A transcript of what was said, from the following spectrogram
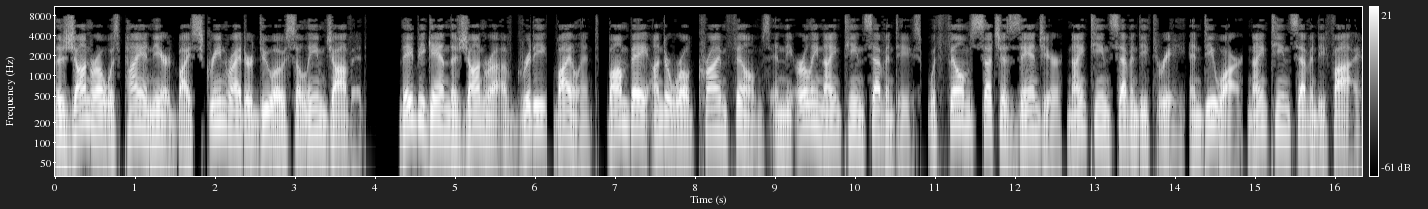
The genre was pioneered by screenwriter duo Salim Javed. They began the genre of gritty, violent, Bombay underworld crime films in the early 1970s, with films such as (1973) and Deewaar (1975).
